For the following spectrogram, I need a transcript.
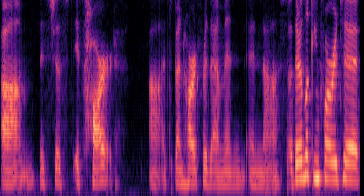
Um, it's just it's hard. Uh, it's been hard for them, and and uh, so they're looking forward to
